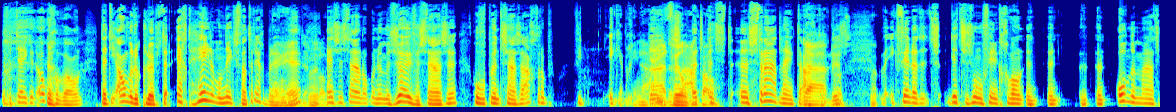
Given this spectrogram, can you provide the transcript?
dat betekent ook gewoon dat die andere clubs er echt helemaal niks van terechtbrengen. Nee, hè? dat. En ze staan op nummer 7, staan ze. Hoeveel punten staan ze achter op? Ik heb geen Ja, idee. dat is Veel. een een, st- een straatlengte Ja, achter. Dus ik vind dat het, dit seizoen vind ik gewoon een, een, een ondermaats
